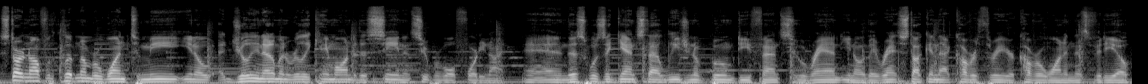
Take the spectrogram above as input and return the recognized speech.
Starting off with clip number one, to me, you know, Julian Edelman really came onto the scene in Super Bowl 49. And this was against that Legion of Boom defense who ran, you know, they ran stuck in that cover three or cover one in this video.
